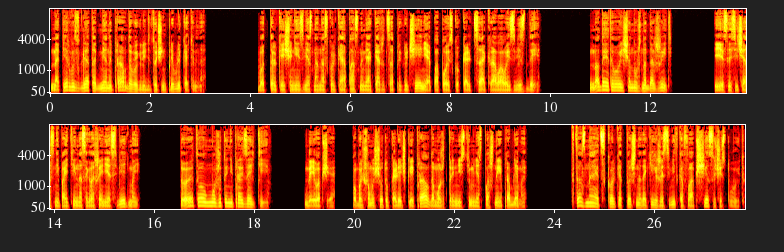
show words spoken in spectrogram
На первый взгляд обмен и правда выглядит очень привлекательно. Вот только еще неизвестно, насколько опасными окажутся приключения по поиску кольца кровавой звезды. Но до этого еще нужно дожить. И если сейчас не пойти на соглашение с ведьмой, то этого может и не произойти. Да и вообще, по большому счету, колечко и правда может принести мне сплошные проблемы. Кто знает, сколько точно таких же свитков вообще существует.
